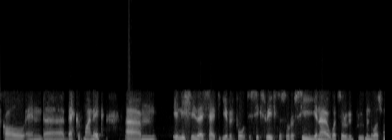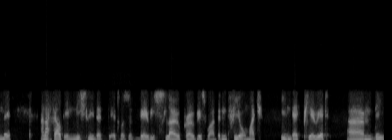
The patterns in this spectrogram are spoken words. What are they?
skull and uh, back of my neck. Um, initially, they said to give it four to six weeks to sort of see, you know, what sort of improvement was from there. And I felt initially that it was a very slow progress where I didn't feel much in that period. Um, then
